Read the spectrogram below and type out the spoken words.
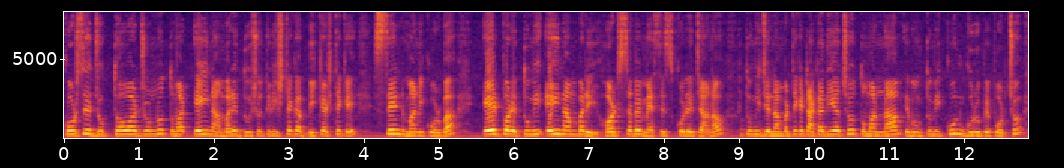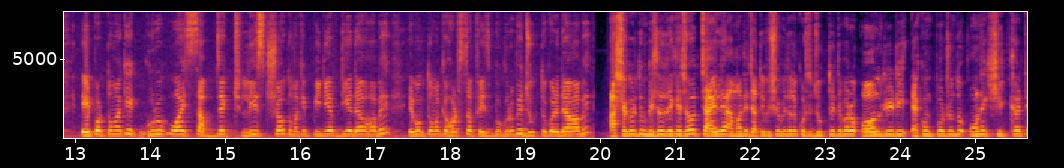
কোর্সে যুক্ত হওয়ার জন্য তোমার এই নাম্বারে দুশো টাকা বিকাশ থেকে সেন্ড মানি করবা। এরপরে তুমি এই নাম্বারেই হোয়াটসঅ্যাপে মেসেজ করে জানাও, তুমি যে নাম্বার থেকে টাকা দিয়েছ, তোমার নাম এবং তুমি কোন গ্রুপে পড়ছো, এরপর তোমাকে গ্রুপ ওয়াইজ সাবজেক্ট লিস্ট সহ তোমাকে পিডিএফ দিয়ে দেওয়া হবে এবং তোমাকে হোয়াটসঅ্যাপ ফেসবুক গ্রুপে যুক্ত করে দেওয়া হবে। আশা করি তুমি বিস্তারিত দেখেছ। চাইলে আমাদের জাতীয় বিশ্ববিদ্যালয় কোর্সে যুক্ত হতে পারো। অলরেডি এখন পর্যন্ত অনেক শিক্ষার্থী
